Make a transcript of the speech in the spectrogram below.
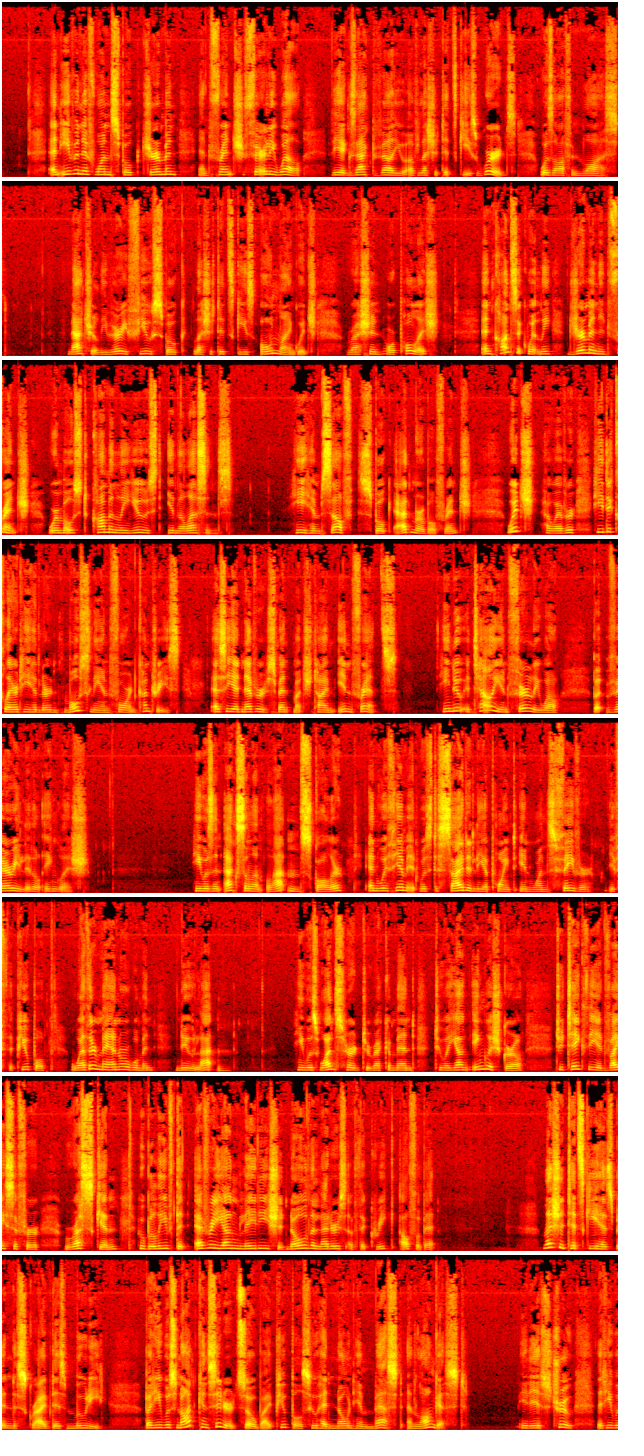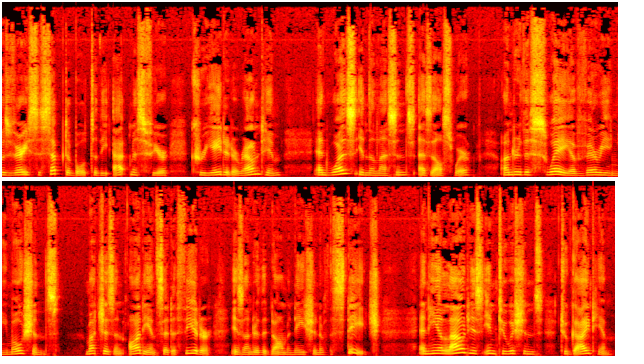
and even if one spoke German and French fairly well, the exact value of Leschetizky's words was often lost. Naturally, very few spoke Leschetizky's own language, Russian or Polish, and consequently German and French were most commonly used in the lessons. He himself spoke admirable French, which, however, he declared he had learned mostly in foreign countries, as he had never spent much time in France. He knew Italian fairly well, but very little English. He was an excellent Latin scholar, and with him it was decidedly a point in one's favor if the pupil, whether man or woman, knew Latin. He was once heard to recommend to a young English girl to take the advice of her Ruskin, who believed that every young lady should know the letters of the Greek alphabet. Leschetizky has been described as moody, but he was not considered so by pupils who had known him best and longest. It is true that he was very susceptible to the atmosphere created around him, and was in the lessons, as elsewhere, under the sway of varying emotions, much as an audience at a theatre is under the domination of the stage, and he allowed his intuitions to guide him.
